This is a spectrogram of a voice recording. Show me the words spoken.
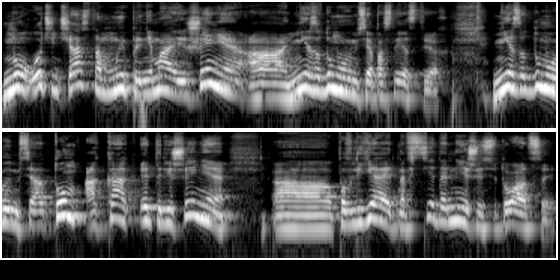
Но очень часто мы, принимая решение, а, не задумываемся о последствиях, не задумываемся о том, а как это решение а, повлияет на все дальнейшие ситуации.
